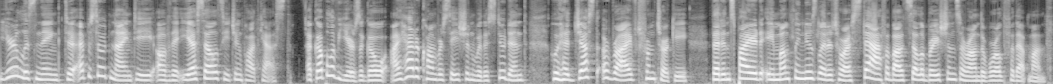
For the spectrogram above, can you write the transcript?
You're listening to episode 90 of the ESL Teaching Podcast. A couple of years ago, I had a conversation with a student who had just arrived from Turkey that inspired a monthly newsletter to our staff about celebrations around the world for that month.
